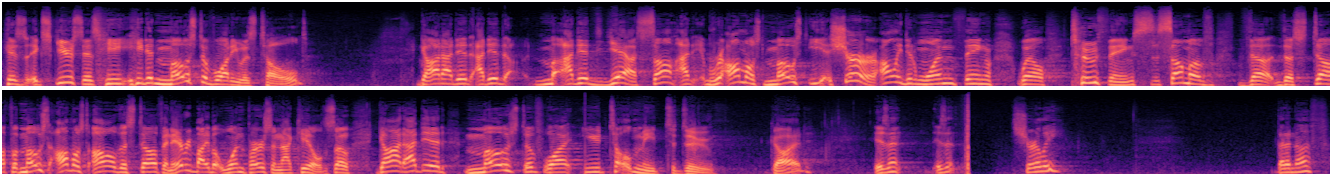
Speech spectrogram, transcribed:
his excuse is he, he did most of what he was told. God, I did, I did, I did, yeah, some, I, almost most, yeah, sure, I only did one thing, well, two things, some of the, the stuff, but most, almost all the stuff, and everybody but one person I killed. So, God, I did most of what you told me to do. God, isn't, isn't, surely, that enough?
